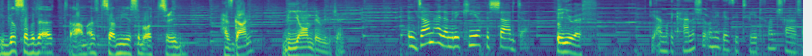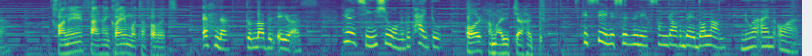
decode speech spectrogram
القصة بدأت عام 1997. Has gone beyond the region. الجامعة الأمريكية في الشارجة. AUS. Die amerikanische Universität von Sharjah. خانه فرهنگ‌های متفاوت. إحنا طلاب الـ يو اس 热情是我们的态度 اور ہماری چاہت Ici, les souvenirs sont gardés dans l'âme. Nur ein Ort.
